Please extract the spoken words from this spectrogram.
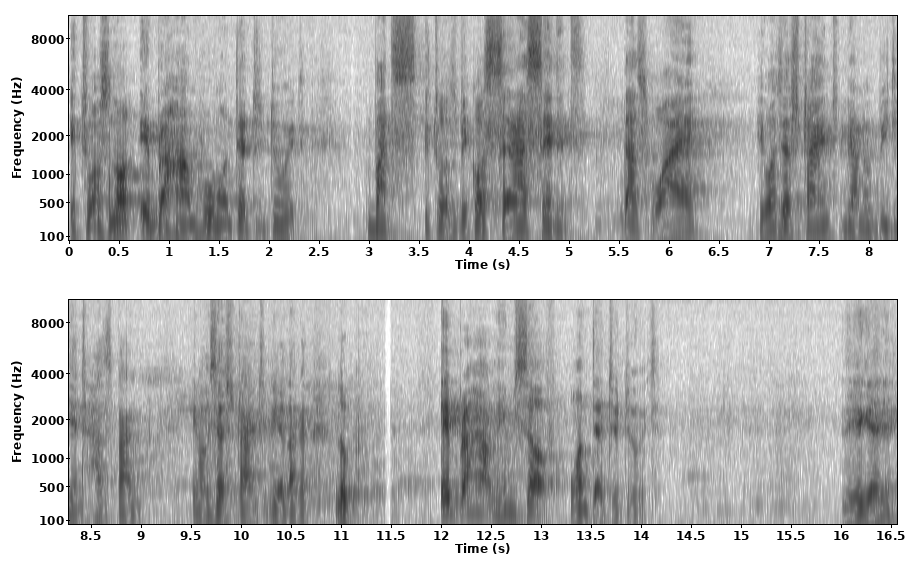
it was not Abraham who wanted to do it, but it was because Sarah said it. That's why he was just trying to be an obedient husband. He was just trying to be a lover. Look, Abraham himself wanted to do it. Do you get it?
